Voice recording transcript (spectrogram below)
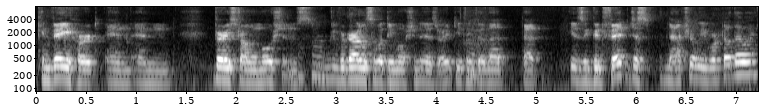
convey hurt and and very strong emotions, regardless of what the emotion is. Right? Do you think that, that that is a good fit? Just naturally worked out that way?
